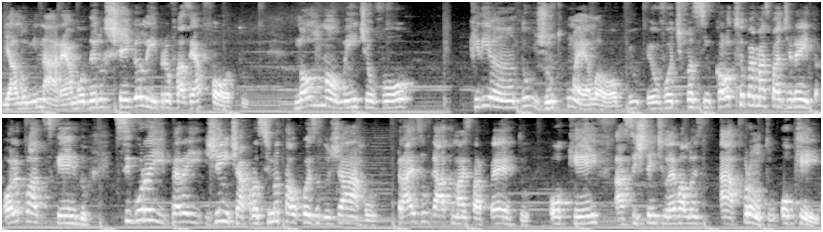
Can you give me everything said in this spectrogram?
E a luminária. A modelo chega ali para eu fazer a foto. Normalmente eu vou criando, junto com ela, óbvio. Eu vou, tipo assim, coloca o seu pé mais pra direita, olha pro lado esquerdo, segura aí, peraí. Gente, aproxima tal coisa do jarro, traz o gato mais pra perto, ok. Assistente leva a luz. Ah, pronto, ok.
